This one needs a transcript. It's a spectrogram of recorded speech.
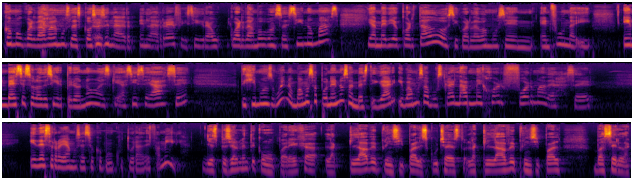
cómo guardábamos las cosas en la, en la refri, si guardábamos así nomás, ya medio cortado, o si guardábamos en, en funda. Y, y en vez de solo decir, pero no, es que así se hace, dijimos, bueno, vamos a ponernos a investigar y vamos a buscar la mejor forma de hacer y desarrollamos eso como cultura de familia. Y especialmente como pareja, la clave principal, escucha esto, la clave principal va a ser la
